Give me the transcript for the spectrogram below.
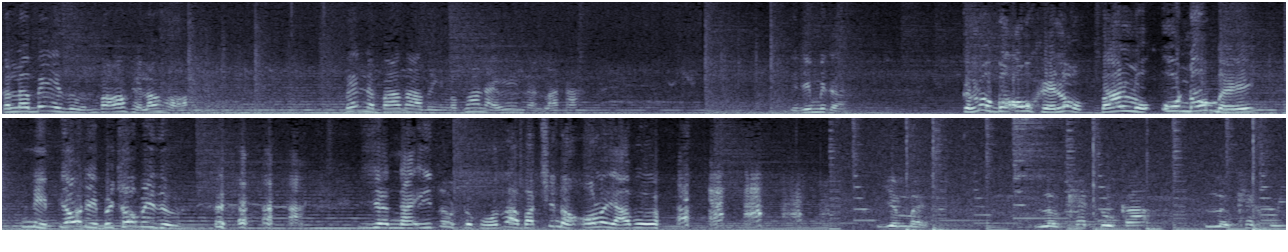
cái lớp bây giờ rồi bảo phải lo họ bên là ba giờ rồi mà pha này là lạc à? Thì đi mới à? cái lỗ bỏ khế lỗ ba lỗ ô nó mề nịp gió thì mới cho bây giờ. Giờ này ít rồi có ra bắt xin nó ô là giả bơ. Giờ mày lô khét tô cá lô khét quý.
